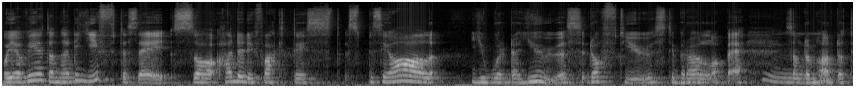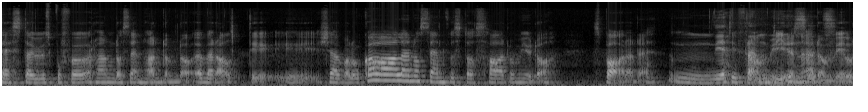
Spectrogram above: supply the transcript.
Och jag vet att när de gifte sig så hade de faktiskt specialgjorda ljus, doftljus till bröllopet som de hade testat ut på förhand och sen hade de då överallt i, i själva lokalen och sen förstås har de ju då sparade Mm, till framtiden när de vill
